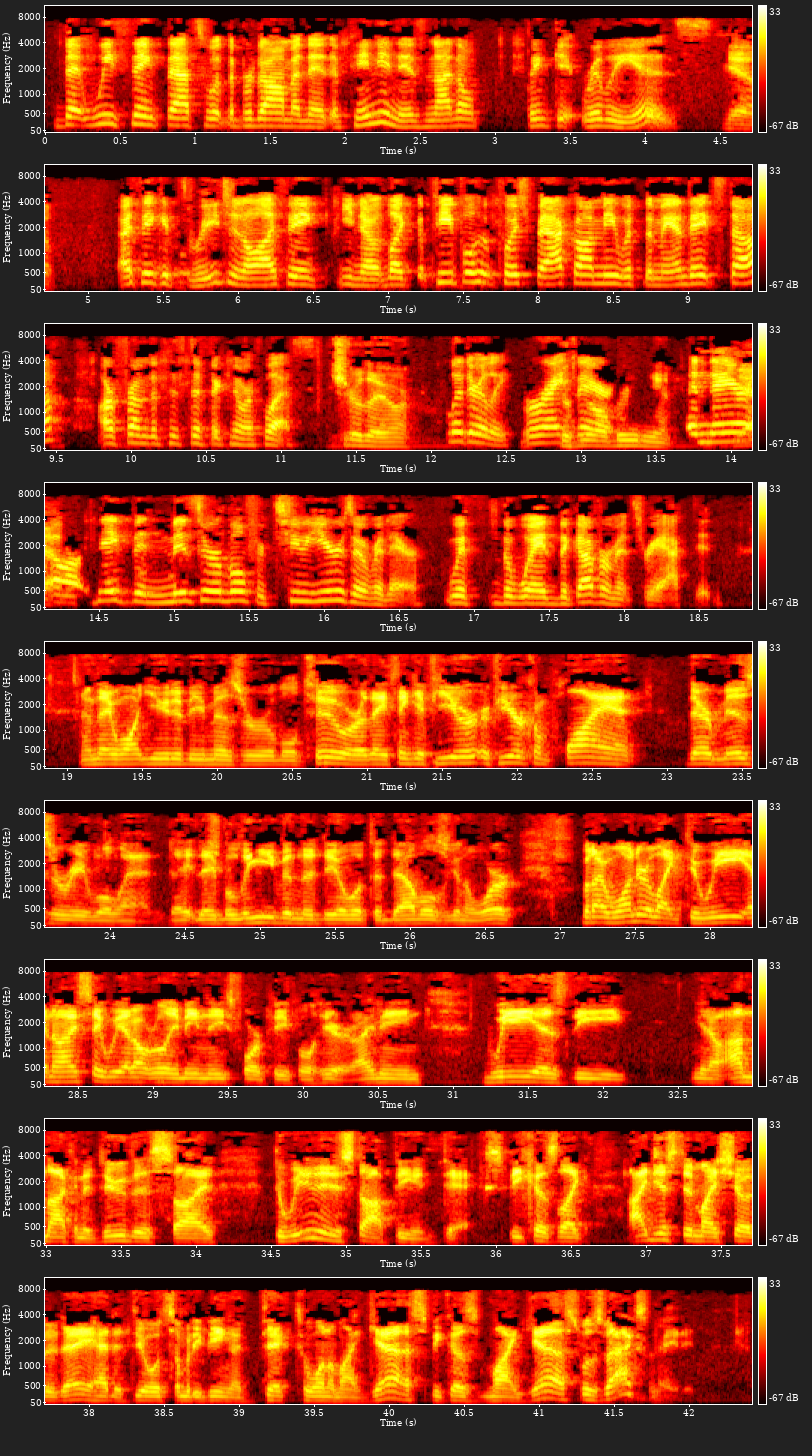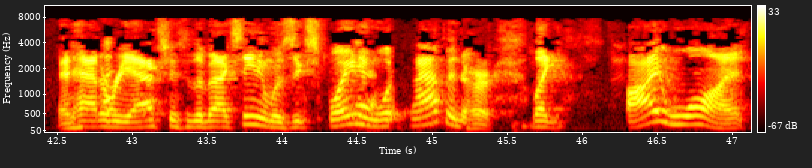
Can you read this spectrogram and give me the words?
that we think that's what the predominant opinion is, and I don't think it really is. Yeah. I think it's regional. I think you know, like the people who push back on me with the mandate stuff are from the Pacific Northwest, Sure they are. literally right they're there. obedient. And they're, Yeah. uh, they've been miserable for two years over there with the way the government's reacted. And they want you to be miserable too, or they think if you're, if you're compliant, their misery will end. They, they believe in the deal with the devil's going to work. But I wonder, like, do we, and I say we, I don't really mean these four people here. I mean, we as the, you know, I'm not going to do this side. Do we need to stop being dicks? Because like, I just in my show today had to deal with somebody being a dick to one of my guests because my guest was vaccinated and had a reaction to the vaccine and was explaining Yeah. what happened to her. Like, I want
